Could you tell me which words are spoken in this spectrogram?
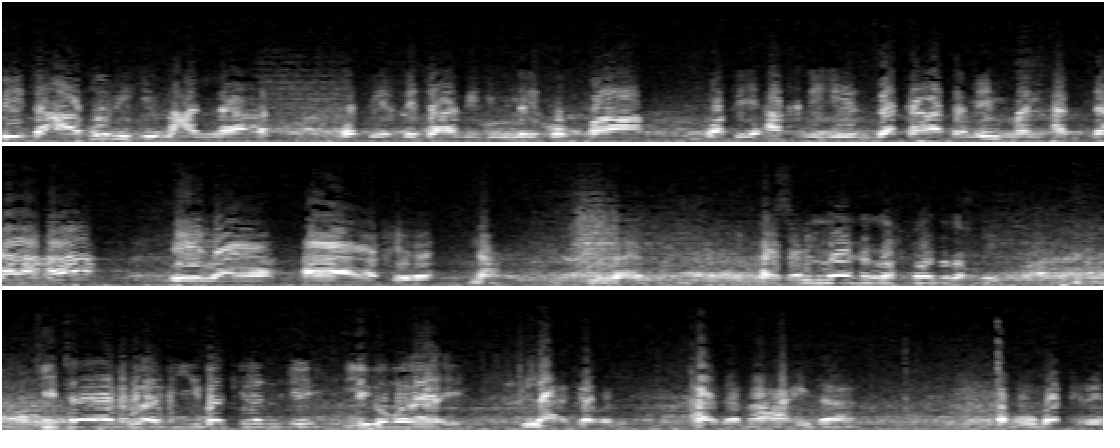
في تعامله مع الناس وفي قتاله للكفار وفي أخذه الزكاة ممن أداها إلى آخره. نعم. بسم الله الرحمن بسم الله الرحمن الرحيم. كتاب أبي بكر لأمرائه. لا قبل. هذا ما عهد أبو بكر.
